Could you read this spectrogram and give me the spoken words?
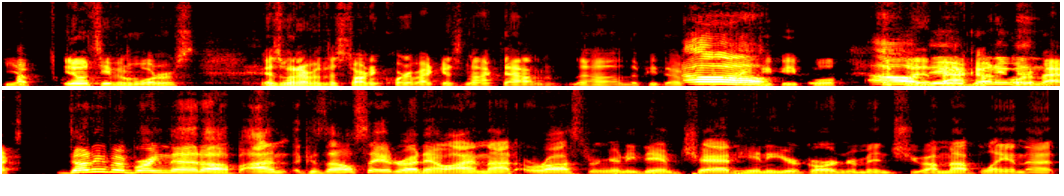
Yep. you know what's even worse is whenever the starting quarterback gets knocked out and uh, the people the Oh! crazy people that Oh, play the dude, backup don't even- quarterbacks. Don't even bring that up. I'm because I'll say it right now. I'm not rostering any damn Chad Henne or Gardner Minshew. I'm not playing that.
